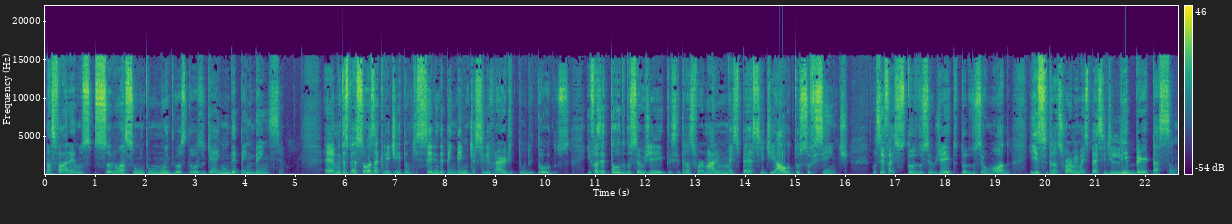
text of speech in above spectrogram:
nós falaremos sobre um assunto muito gostoso que é a independência. É, muitas pessoas acreditam que ser independente é se livrar de tudo e todos, e fazer tudo do seu jeito e se transformar em uma espécie de autossuficiente. Você faz tudo do seu jeito, tudo do seu modo, e isso se transforma em uma espécie de libertação.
